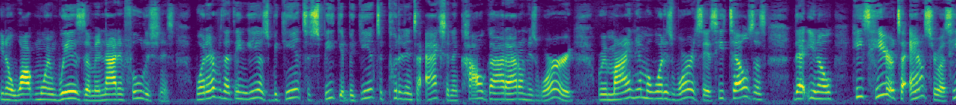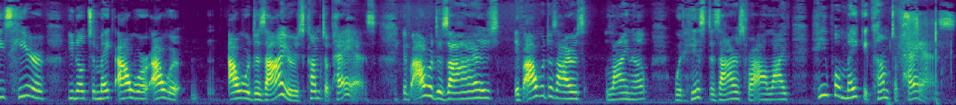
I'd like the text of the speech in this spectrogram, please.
you know, walk more in wisdom and not in foolishness. Whatever that thing is, begin to speak it, begin to put it into action and call God out on his word. Remind him of what his word says. He tells us that, you know, he's here to answer us. He's here, you know, to make our our our desires come to pass. If our desires, if our desires line up with his desires for our life, he will make it come to pass.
